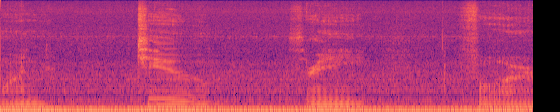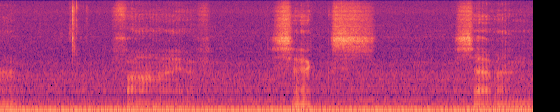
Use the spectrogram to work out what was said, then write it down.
One, two, three, four, five, six, seven,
